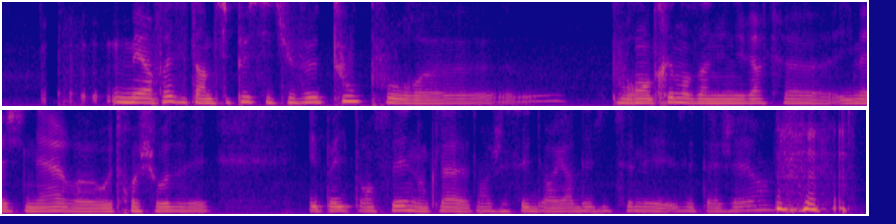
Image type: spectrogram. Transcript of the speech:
mais en fait, c'était un petit peu, si tu veux, tout pour, euh, pour entrer dans un univers imaginaire, euh, autre chose, et, et pas y penser. Donc là, attends, j'essaye de regarder vite fait mes étagères.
